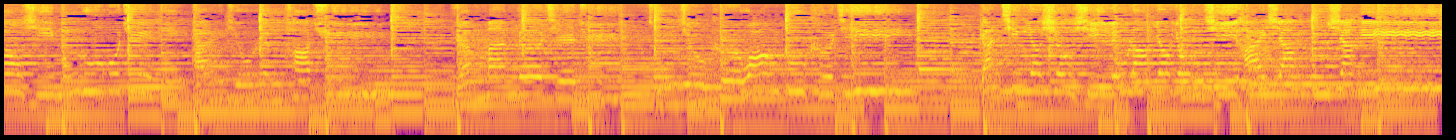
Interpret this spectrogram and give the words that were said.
潮汐梦如果决定爱，就任它去，圆满的结局终究可望不可及。感情要休息，流浪要勇气，还想不想你？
